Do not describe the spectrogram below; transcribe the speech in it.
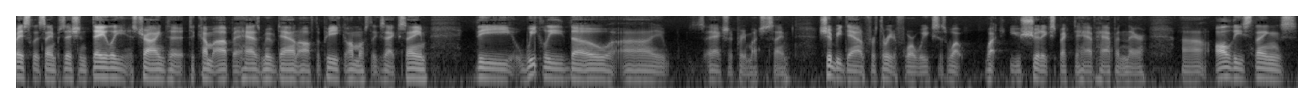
basically the same position. Daily is trying to, to come up. It has moved down off the peak, almost the exact same. The weekly, though, uh, is actually pretty much the same. Should be down for three to four weeks, is what, what you should expect to have happen there. Uh, all these things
